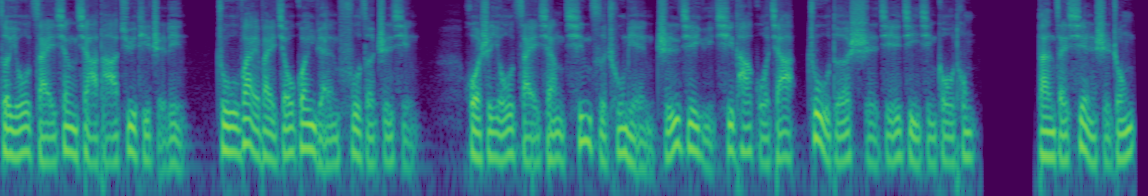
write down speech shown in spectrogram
则由宰相下达具体指令，驻外外交官员负责执行，或是由宰相亲自出面，直接与其他国家驻德使节进行沟通。但在现实中，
